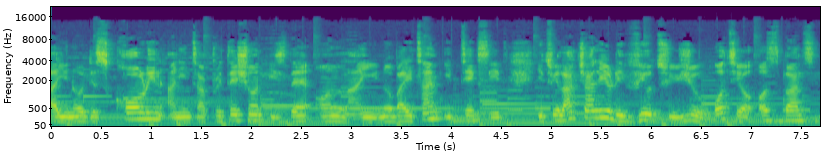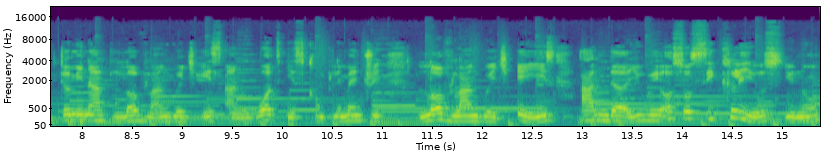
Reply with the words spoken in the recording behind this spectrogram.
uh, you know the scoring and interpretation is there online. You know by the time it takes it it will actually reveal to you what your husband's dominant love language is and what is complementary complementary love language is and uh, you will also see clues you know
